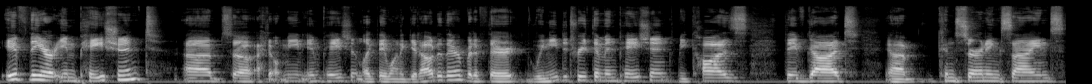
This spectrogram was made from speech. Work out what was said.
If they are impatient, um, so I don't mean impatient like they want to get out of there, but if they're, we need to treat them inpatient because they've got um, concerning signs.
